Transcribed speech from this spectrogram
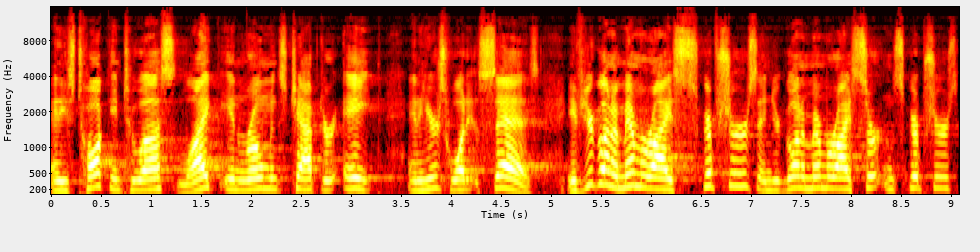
And he's talking to us like in Romans chapter 8, and here's what it says. If you're going to memorize scriptures and you're going to memorize certain scriptures,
